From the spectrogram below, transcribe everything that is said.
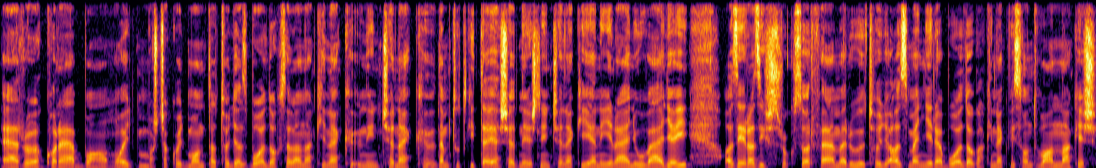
erről korábban, hogy most csak, hogy mondtad, hogy az boldogtalan, akinek nincsenek, nem tud kiteljesedni, és nincsenek ilyen irányú vágyai, azért az is sokszor felmerült, hogy az mennyire boldog, akinek viszont vannak, és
